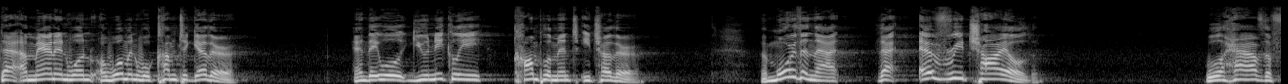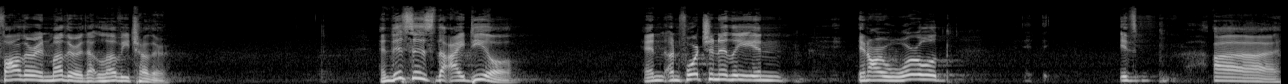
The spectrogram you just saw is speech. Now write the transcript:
that a man and one, a woman will come together and they will uniquely complement each other. But more than that, that every child will have the father and mother that love each other. And this is the ideal. And unfortunately, in, in our world, it's, uh,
